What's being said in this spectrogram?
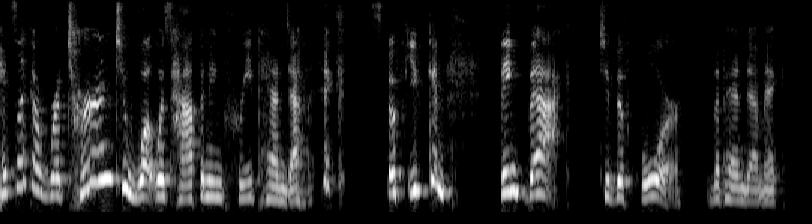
it's like a return to what was happening pre-pandemic. So if you can think back to before the pandemic,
